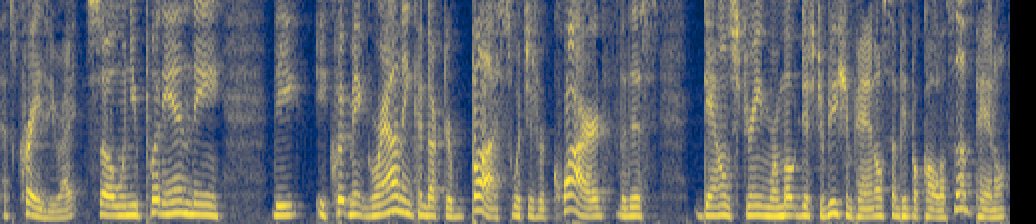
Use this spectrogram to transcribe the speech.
that's crazy, right? So when you put in the the equipment grounding conductor bus, which is required for this downstream remote distribution panel, some people call a sub panel,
